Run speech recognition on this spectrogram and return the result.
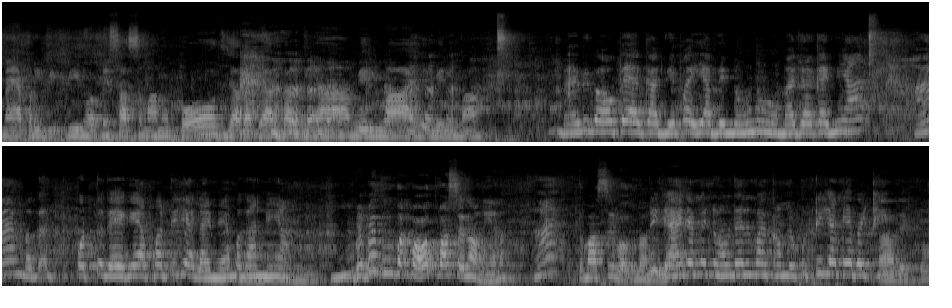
ਮੈਂ ਆਪਣੀ ਬੀਬੀ ਨੂੰ ਆਪਣੀ ਸੱਸ ਮਾਂ ਨੂੰ ਬਹੁਤ ਜ਼ਿਆਦਾ ਪਿਆਰ ਕਰਦੀ ਹਾਂ। ਮੇਰੀ ਮਾਂ ਹੈ ਮੇਰੀ ਮਾਂ। ਮੈਂ ਵੀ ਬਹੁਤ ਪਿਆਰ ਕਰਦੀ ਹਾਂ ਭਾਈ ਆਪਣੀ ਨੂੰਹ ਨੂੰ ਮੈਂ ਤਾਂ ਕਹਿੰਦੀ ਆ ਹਾਂ ਮਗ ਪੁੱਤ ਦੇ ਕੇ ਆਪਾਂ ਧੀਆ ਲੈਂਦੇ ਆ ਬਗਾਨੀਆਂ ਬੇਬੇ ਤੂੰ ਤਾਂ ਬਹੁਤ ਪਾਸੇ ਲਾਉਣੀ ਹੈ ਨਾ। ਹਾਂ? ਤਮਾਸ਼ੇ ਬਹੁਤ ਲਾਉਣੀ ਨਹੀਂ ਜਿਹੇ ਜਿਹੇ ਮੈਨੂੰ ਆਉਂਦੇ ਨੇ ਮੈਂ ਕੰਮ ਕੁੱਟੀ ਜਾਂਦੀ ਆ ਬੈਠੀ। ਆ ਦੇਖੋ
